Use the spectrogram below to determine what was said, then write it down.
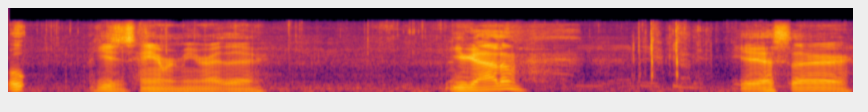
Oh, he's just hammering me right there. You got him? Yes, sir.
